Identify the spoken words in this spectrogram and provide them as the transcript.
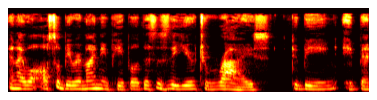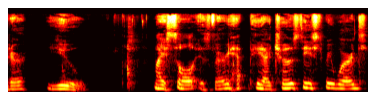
And I will also be reminding people this is the year to rise to being a better you. My soul is very happy I chose these three words,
